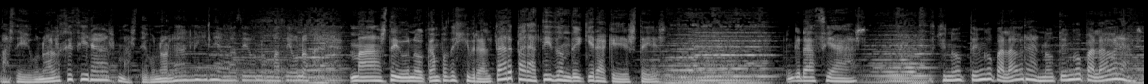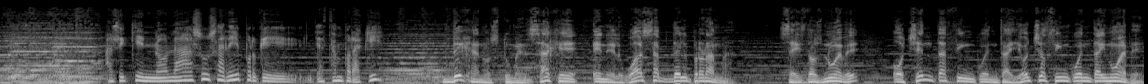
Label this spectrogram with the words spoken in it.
Más de uno Algeciras, más de uno la línea, más de uno, más de uno, más de uno Campo de Gibraltar para ti donde quiera que estés. Gracias. Es que no tengo palabras, no tengo palabras. Así que no las usaré porque ya están por aquí. Déjanos tu mensaje en el WhatsApp del programa 629 80 58 59.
